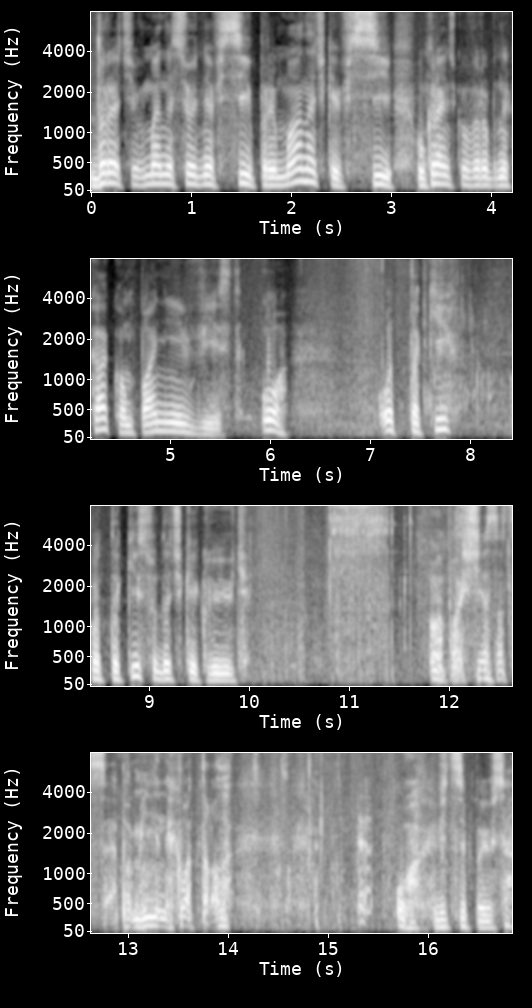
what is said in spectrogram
До речі, в мене сьогодні всі приманочки, всі українського виробника компанії Віст. О, от такі. От такі судачки клюють. Опа, ще зацепа, мені не хватало. О, відцепився.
